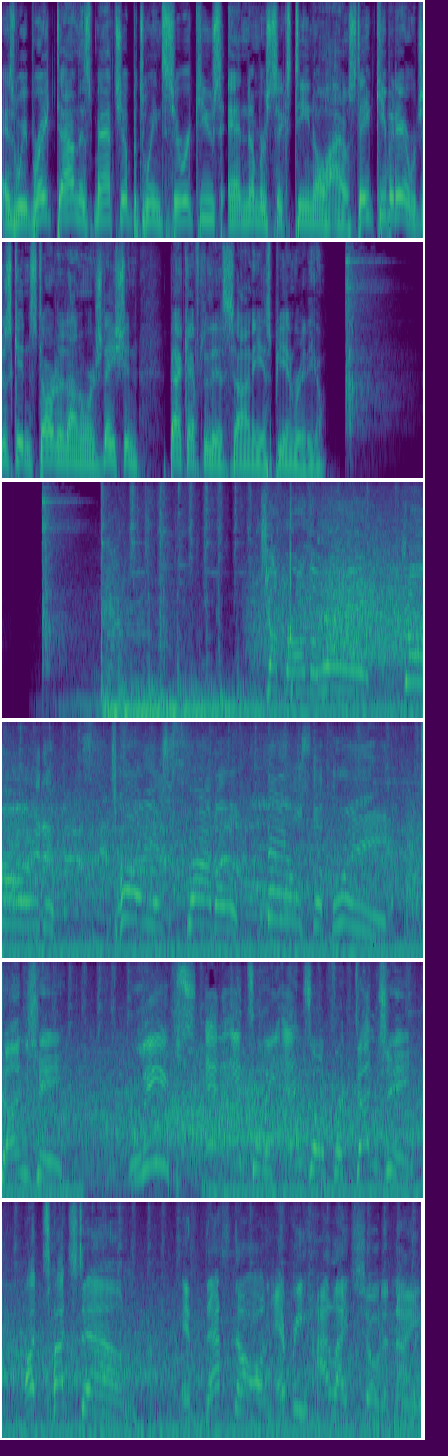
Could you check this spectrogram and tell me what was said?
as we break down this matchup between Syracuse and number 16 Ohio State. Keep it here. We're just getting started on Orange Nation. Back after this on ESPN Radio. Jumper on the way. Good. Tyus Battle nails the three. Dungey leaps and into the end zone for Dungey. A touchdown. If that's not on every highlight show tonight,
